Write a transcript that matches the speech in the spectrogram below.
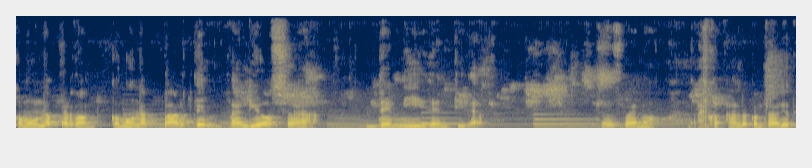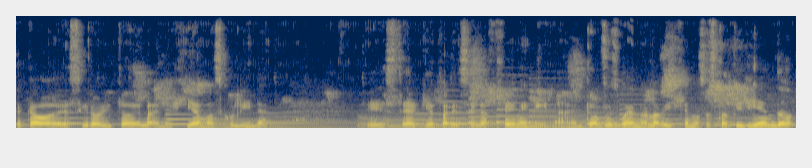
como una, perdón, como una parte valiosa de mi identidad. Entonces, bueno, a lo contrario que acabo de decir ahorita de la energía masculina, este, aquí aparece la femenina. Entonces, bueno, la Virgen nos está pidiendo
